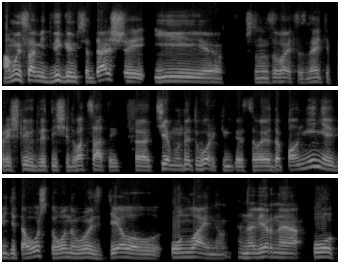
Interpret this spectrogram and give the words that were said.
А мы с вами двигаемся дальше и что называется, знаете, пришли в 2020 э, тему нетворкинга свое дополнение в виде того, что он его сделал онлайном. Наверное, о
